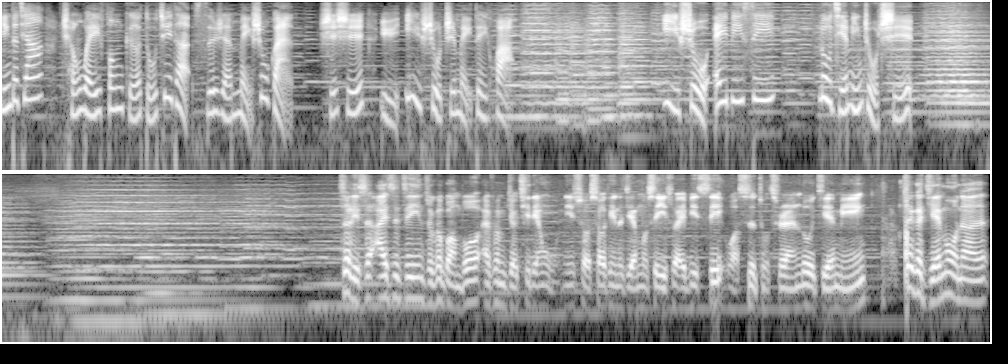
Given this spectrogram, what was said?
您的家成为风格独具的私人美术馆，实时与艺术之美对话。艺术 A B C，陆杰明主持。这里是爱思之音主客广播 FM 九七点五，你所收听的节目是艺术 A B C，我是主持人陆杰明。这个节目呢，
